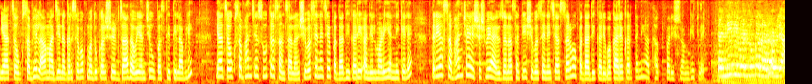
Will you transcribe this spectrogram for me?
या चौकसभेला माजी नगरसेवक मधुकर शेठ जाधव यांची उपस्थिती लाभली. या चौकसभांचे सूत्रसंचालन शिवसेनेचे पदाधिकारी अनिल माळी यांनी केले. तर या सभांच्या यशस्वी आयोजनासाठी शिवसेनेच्या सर्व पदाधिकारी व कार्यकर्त्यांनी अथक परिश्रम घेतले. त्यांनी निवडणुका लढवल्या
